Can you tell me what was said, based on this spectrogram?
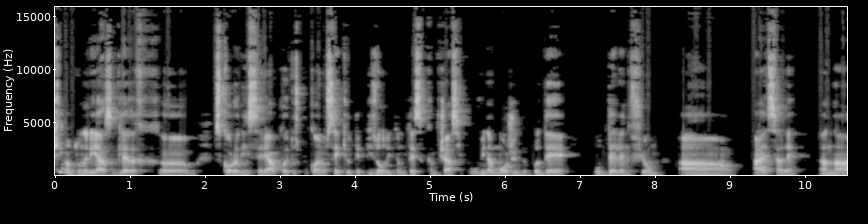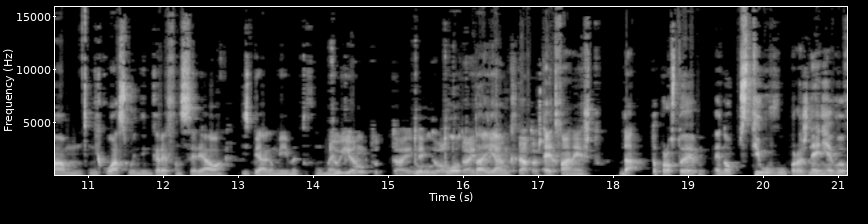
киното. Нали? Аз гледах а, скоро един сериал, който спокойно всеки от епизодите му, те са към час и половина, може да бъде отделен филм. А, ай, сега на Николас Уиндинг Рефан сериала. Избягаме името в момента. Too young to die, to, не, too old to die, die young. young. Да, точно. Е това нещо. Да, то просто е едно стилово упражнение в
